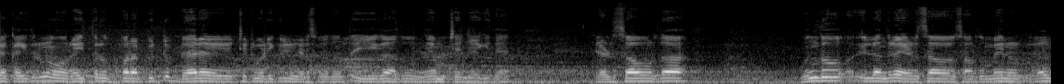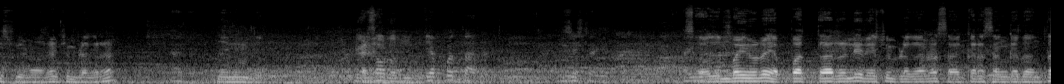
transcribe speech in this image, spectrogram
ಬೇಕಾಗಿದ್ರೂ ರೈತರ ಪರ ಬಿಟ್ಟು ಬೇರೆ ಚಟುವಟಿಕೆಗಳು ನಡೆಸ್ಬೋದು ಅಂತ ಈಗ ಅದು ನೇಮ್ ಚೇಂಜ್ ಆಗಿದೆ. ಎರಡು ಸಾವಿರದ ಒಂದು ಇಲ್ಲಾಂದರೆ ಎರಡು ಸಾವಿರ, ಸಾವಿರದ ಒಂಬೈನೂರು ಇಸ್ವಿನ ರೇಷ್ಮೆ ಬೆಳೆಗಾರ ನಿಮ್ಮದು ಎಪ್ಪತ್ತಾರು ರಿಜಿಸ್ಟರ್ ಆಗಿದೆ ಸಾವಿರದ ಒಂಬೈನೂರ ಎಪ್ಪತ್ತಾರರಲ್ಲಿ ರೇಷ್ಮೆ ಬೆಳೆಗಾರರ ಸಹಕಾರ ಸಂಘದ ಅಂತ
